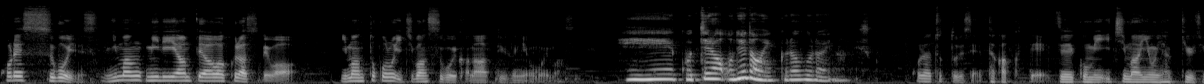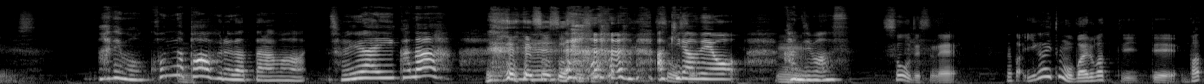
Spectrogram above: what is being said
これすごいです。2万 mAh クラスでは、今のところ一番すごいかなっていうふうに思います。へえ、こちらお値段いくらぐらいなんですか？これはちょっとですね、高くて、税込み1万490円です。あ、でも、こんなパワフルだったらまあ、それぐらいかな。そうそうそうそう。諦めを感じまます。す。そうですね。なんか意外とモバイルバッテリーって、バッ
